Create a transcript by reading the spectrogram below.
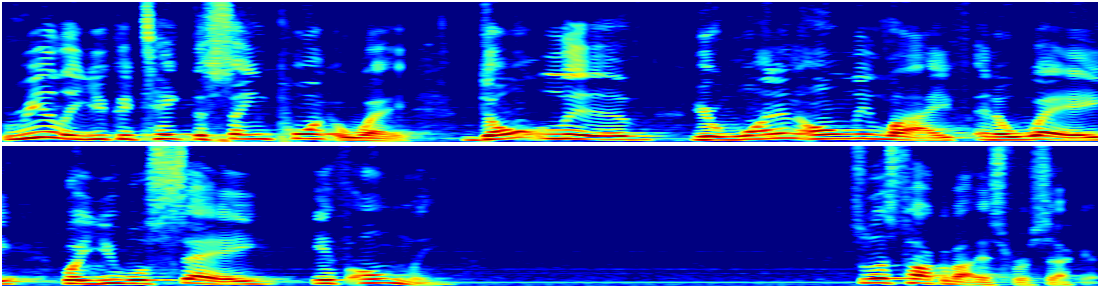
really, you could take the same point away. Don't live your one and only life in a way where you will say, if only. So let's talk about this for a second.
